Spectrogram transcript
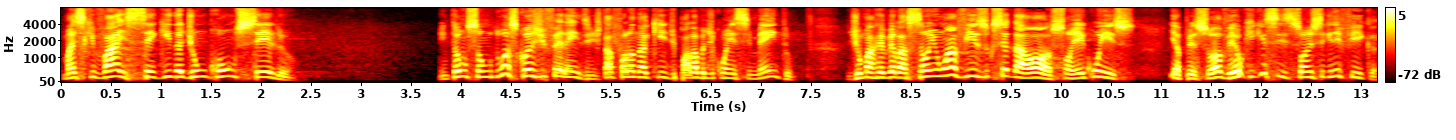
mas que vai seguida de um conselho. Então são duas coisas diferentes. A gente está falando aqui de palavra de conhecimento, de uma revelação e um aviso que você dá. Ó, oh, sonhei com isso. E a pessoa vê o que, que esse sonho significa.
